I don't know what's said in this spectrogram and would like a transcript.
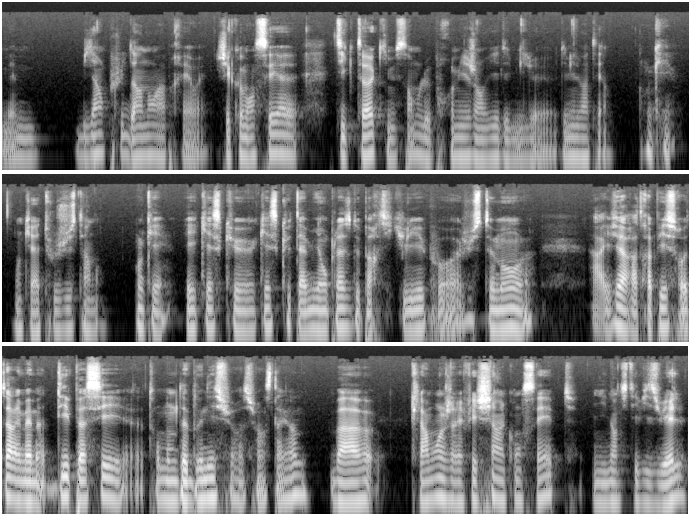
même bien plus d'un an après, ouais. J'ai commencé euh, TikTok, il me semble, le 1er janvier 2000, euh, 2021. Ok. Donc il y a tout juste un an. Ok. Et qu'est-ce que qu'est-ce que tu as mis en place de particulier pour justement arriver à rattraper ce retard et même à dépasser euh, ton nombre d'abonnés sur, sur Instagram Bah, clairement, j'ai réfléchi à un concept, une identité visuelle.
